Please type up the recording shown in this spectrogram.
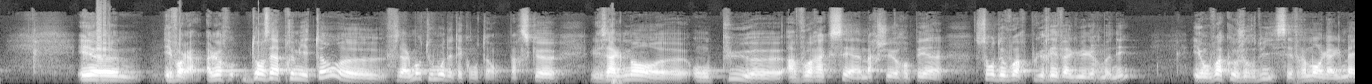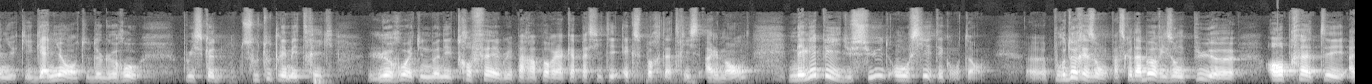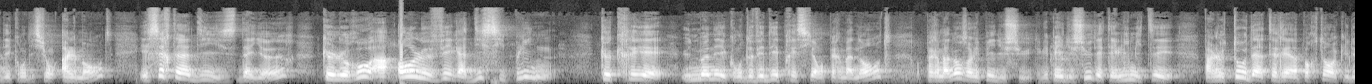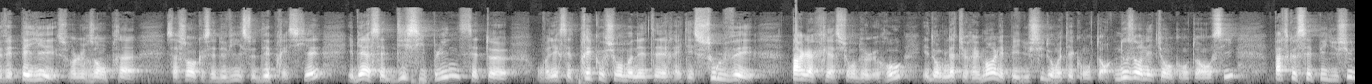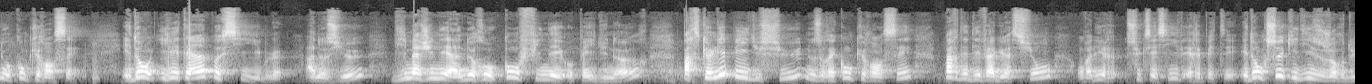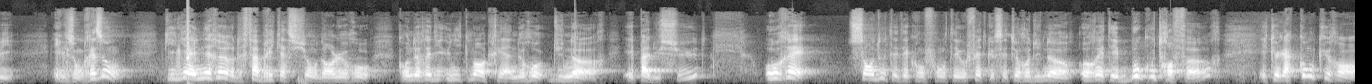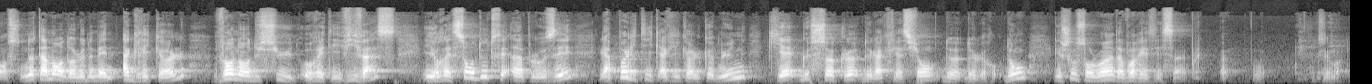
Euh, et, voilà. Alors, dans un premier temps, euh, finalement, tout le monde était content, parce que les Allemands ont pu avoir accès à un marché européen sans devoir plus réévaluer leur monnaie. Et on voit qu'aujourd'hui, c'est vraiment l'Allemagne qui est gagnante de l'euro, puisque sous toutes les métriques, l'euro est une monnaie trop faible par rapport à la capacité exportatrice allemande, mais les pays du Sud ont aussi été contents. Euh, pour deux raisons. Parce que d'abord, ils ont pu euh, emprunter à des conditions allemandes, et certains disent d'ailleurs que l'euro a enlevé la discipline que créait une monnaie qu'on devait déprécier en permanence, en permanence dans les pays du Sud. Les pays du Sud étaient limités par le taux d'intérêt important qu'ils devaient payer sur leurs emprunts, sachant que ces devises se dépréciaient. Eh bien, cette discipline, cette, euh, on va dire, cette précaution monétaire a été soulevée par la création de l'euro, et donc naturellement, les pays du Sud ont été contents. Nous en étions contents aussi, parce que ces pays du Sud nous concurrençaient. Et donc, il était impossible, à nos yeux, d'imaginer un euro confiné aux pays du Nord, parce que les pays du Sud nous auraient concurrencés par des dévaluations, on va dire, successives et répétées. Et donc, ceux qui disent aujourd'hui, et ils ont raison, qu'il y a une erreur de fabrication dans l'euro, qu'on aurait dit uniquement créer un euro du Nord et pas du Sud, auraient sans doute été confrontés au fait que cet euro du Nord aurait été beaucoup trop fort et que la concurrence, notamment dans le domaine agricole, venant du Sud, aurait été vivace et aurait sans doute fait imploser la politique agricole commune qui est le socle de la création de, l'euro. Donc les choses sont loin d'avoir été simples. Excusez-moi.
